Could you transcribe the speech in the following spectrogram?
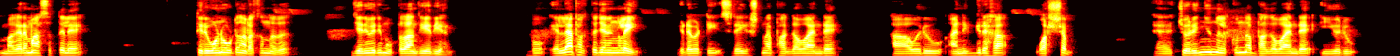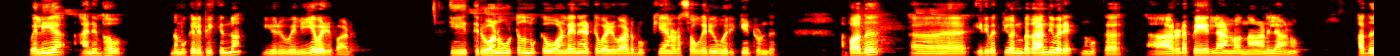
മകരമാസത്തിലെ തിരുവോണകൂട്ട് നടക്കുന്നത് ജനുവരി മുപ്പതാം തീയതിയാണ്. അപ്പോൾ എല്ലാ ഭക്തജനങ്ങളെയും ഇടവെട്ടി ശ്രീകൃഷ്ണ ഭഗവാന്റെ ആ ഒരു അനുഗ്രഹ വർഷം ചൊരിഞ്ഞു നിൽക്കുന്ന ഭഗവാന്റെ ഈ ഒരു വലിയ അനുഭവം നമുക്ക് ലഭിക്കുന്ന ഈ ഒരു വലിയ വഴിപാട്. ഈ തിരുവോണകൂട്ട് നമുക്ക് ഓൺലൈനായിട്ട് വഴിപാട് ബുക്ക് ചെയ്യാനുള്ള സൗകര്യവും ഒരുക്കിയിട്ടുണ്ട്. അപ്പോൾ അത് ഇരുപത്തി ഒൻപതാം തീയതി വരെ നമുക്ക് ആരുടെ പേരിലാണോ നാളിലാണോ അത്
